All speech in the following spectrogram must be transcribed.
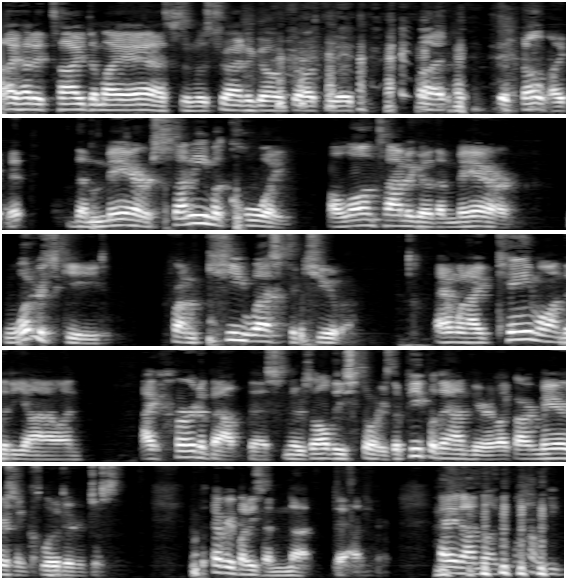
I had it tied to my ass and was trying to go across the ocean, but it felt like it. The mayor, Sonny McCoy, a long time ago, the mayor water skied from Key West to Cuba. And when I came onto the island, I heard about this, and there's all these stories. The people down here, like our mayors included, are just everybody's a nut down here. And I'm like, wow, he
